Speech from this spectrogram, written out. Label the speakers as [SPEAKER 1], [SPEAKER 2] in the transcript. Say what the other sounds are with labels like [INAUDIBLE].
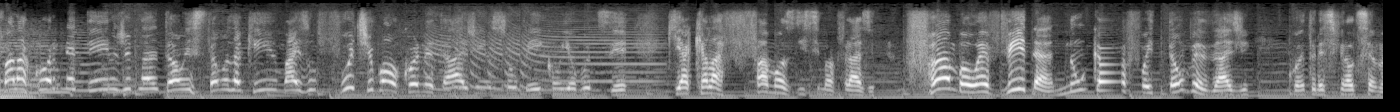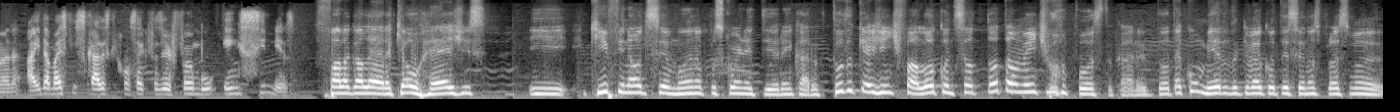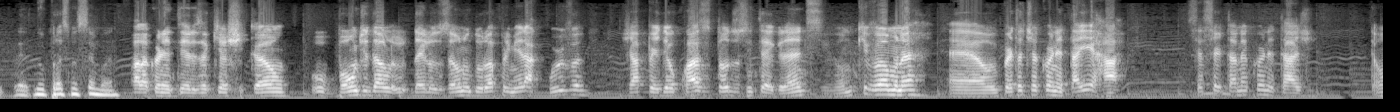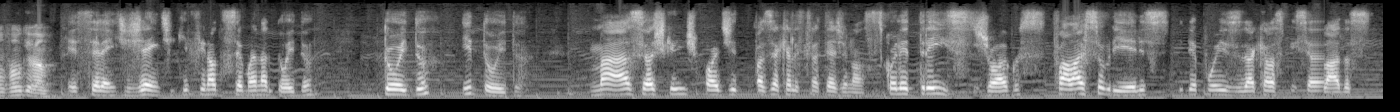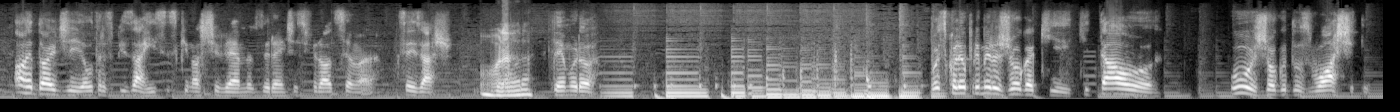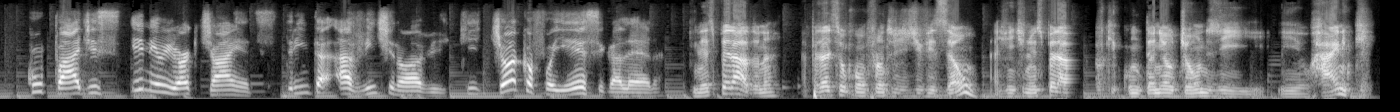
[SPEAKER 1] fala corneteiros de plantão, estamos aqui em mais um Futebol Cornetagem. Eu sou o Bacon e eu vou dizer que aquela famosíssima frase Fumble é vida nunca foi tão verdade quanto nesse final de semana. Ainda mais para os caras que conseguem fazer fumble em si mesmo.
[SPEAKER 2] Fala galera, aqui é o Regis e que final de semana pros corneteiros, hein, cara? Tudo que a gente falou aconteceu totalmente [LAUGHS] o oposto, cara. Eu tô até com medo do que vai acontecer nas próximas, no próximo semana.
[SPEAKER 3] Fala, corneteiros, aqui é o Chicão. O bonde da, da ilusão não durou a primeira curva, já perdeu quase todos os integrantes. Vamos que vamos, né? É, o importante é cornetar e errar. Se acertar não é cornetagem. Então vamos que vamos.
[SPEAKER 1] Excelente, gente. Que final de semana doido. Doido e doido. Mas eu acho que a gente pode fazer aquela estratégia nossa: escolher três jogos, falar sobre eles e depois dar aquelas pinceladas ao redor de outras bizarrices que nós tivemos durante esse final de semana. O que vocês acham?
[SPEAKER 2] Bora.
[SPEAKER 1] Demorou. Vou escolher o primeiro jogo aqui. Que tal o jogo dos Washington? Culpades e New York Giants, 30 a 29. Que choco foi esse, galera?
[SPEAKER 3] Inesperado, né? Apesar de ser um confronto de divisão, a gente não esperava que com Daniel Jones e, e o Heineken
